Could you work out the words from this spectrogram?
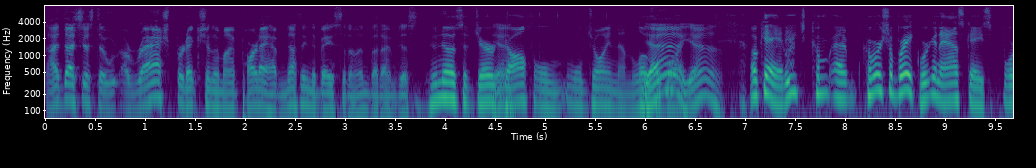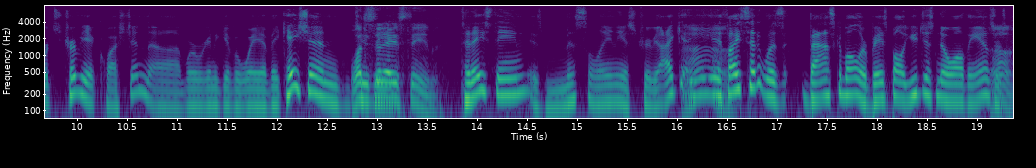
I, that's just a, a rash prediction on my part. I have nothing to base it on, but I'm just. who knows if Jared Yeah. Goff will, will join them? Local Yeah, boy. yeah. Okay, at each com- uh, commercial break, we're going to ask a sports trivia question uh, where we're going to give away a vacation. to What's the- today's theme? Today's theme is miscellaneous trivia. I can, Ah. If I said it was basketball or baseball, you just know all the answers. Oh,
